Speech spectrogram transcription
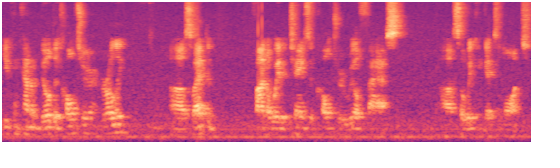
you can kind of build the culture early. Uh, so I had to find a way to change the culture real fast, uh, so we can get to launch.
